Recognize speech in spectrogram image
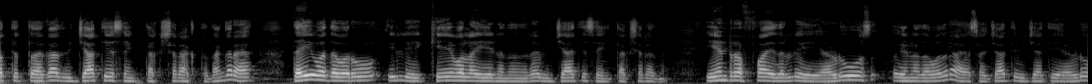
ಒತ್ತಿತ್ತಾಗ ಅದು ವಿಜಾತಿಯ ಸಂಯುಕ್ತಾಕ್ಷರ ಆಗ್ತದೆ. ಹಂಗಾರೆ ದೈವದವರು ಇಲ್ಲಿ ಕೇವಲ ಏನದಂದ್ರೆ ವಿಜಾತಿ ಸಂಯುಕ್ತ ಅಕ್ಷರ ಅದ. ರಫ್ ಇದರಲ್ಲಿ ಎರಡೂ ಏನದಾವ ಅಂದ್ರೆ ಸಜಾತಿ ವಿಜಾತಿ ಎರಡೂ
